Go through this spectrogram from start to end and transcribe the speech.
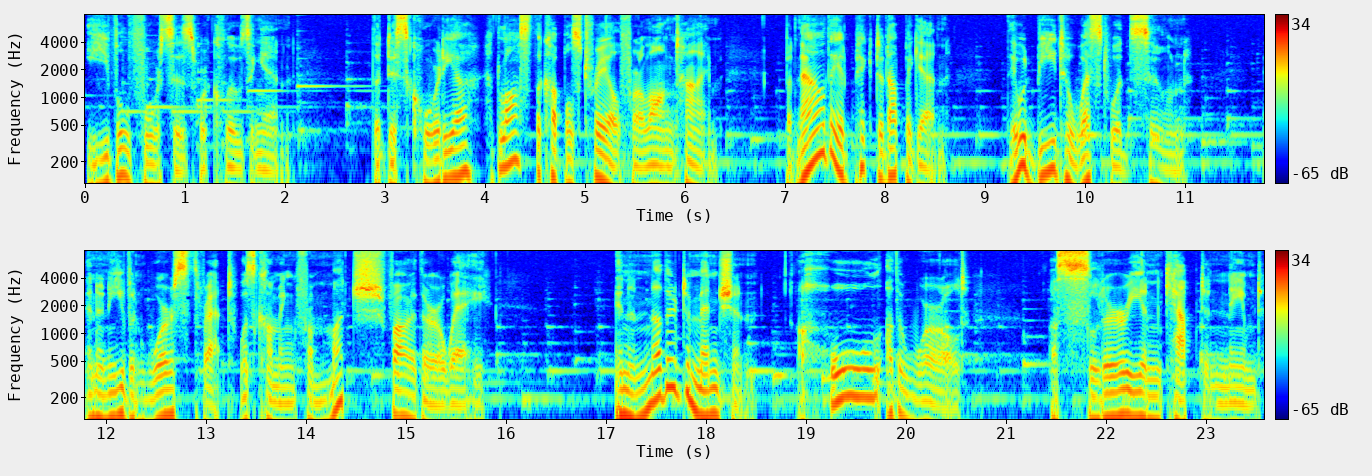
evil forces were closing in. The Discordia had lost the couple's trail for a long time, but now they had picked it up again. They would be to Westwood soon and an even worse threat was coming from much farther away. In another dimension, a whole other world, a Slurian captain named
